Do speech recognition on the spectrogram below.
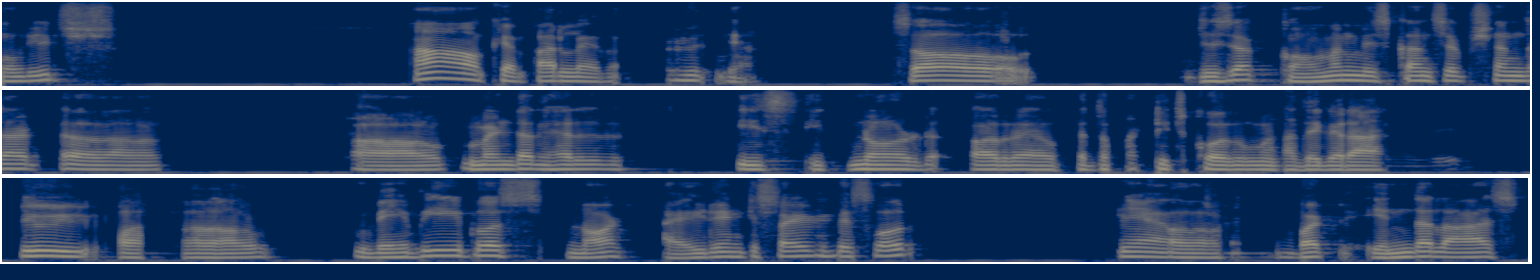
English? Okay పర్లేదు. So this a common misconception that uh, uh, mental health is ignored or uh, పెద్ద పట్టించుకోరు మన దగ్గర అనేది. Uh, maybe it was not identified before, యా uh, but in the last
